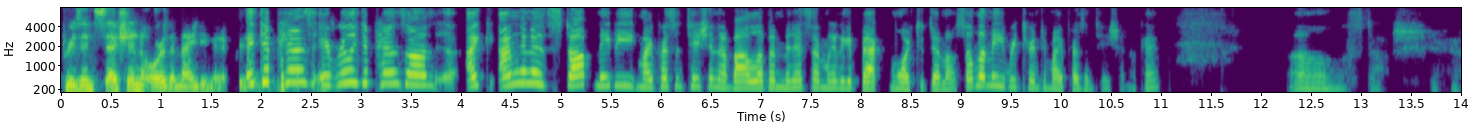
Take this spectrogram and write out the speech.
present session or the 90 minute? It depends, it really depends on, uh, I, I'm gonna stop maybe my presentation in about eleven minutes. I'm gonna get back more to demo. So let me return to my presentation, okay? I'll stop share.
